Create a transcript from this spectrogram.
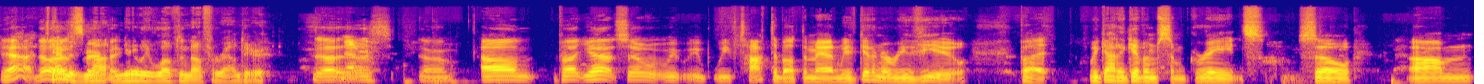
Yeah, no, Cam that's is not nearly loved enough around here. Uh, Never. that's, um, um, but yeah, so we, we we've talked about the man. We've given a review, but we got to give him some grades. So, um,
